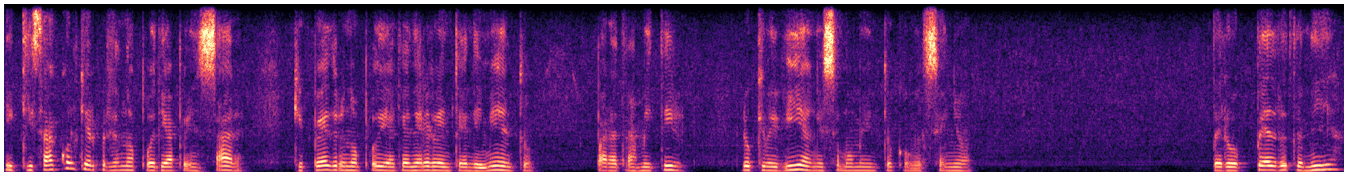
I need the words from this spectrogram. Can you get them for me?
Y quizás cualquier persona podría pensar que Pedro no podía tener el entendimiento para transmitir lo que vivía en ese momento con el Señor. Pero Pedro tenía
